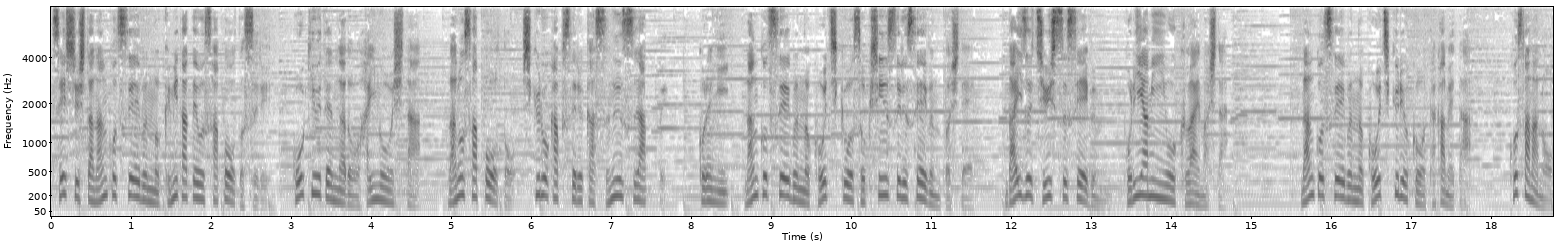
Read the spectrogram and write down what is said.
摂取した軟骨成分の組み立てをサポートする高級店などを配合したナノサポートシクロカプセル化スヌースアップ。これに軟骨成分の構築を促進する成分として大豆抽出成分ポリアミンを加えました。軟骨成分の構築力を高めたコサナの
